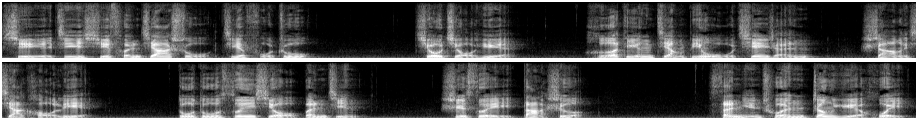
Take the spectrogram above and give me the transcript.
旭及徐存家属皆伏诛。秋九月，何定将兵五千人。上下口猎。都督孙秀奔进，是岁大赦。三年春正月会，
